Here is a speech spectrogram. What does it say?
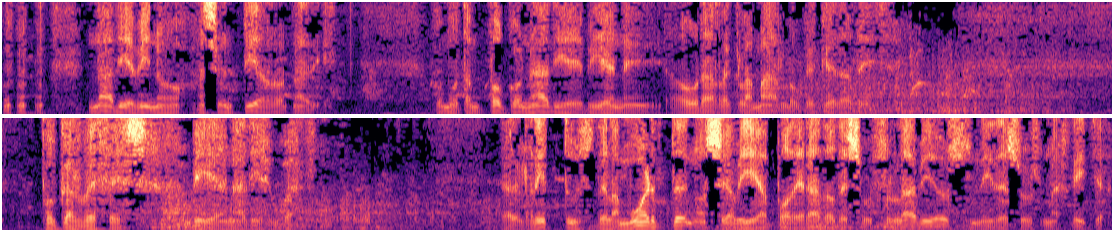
Nadie vino a su entierro, nadie. Como tampoco nadie viene ahora a reclamar lo que queda de ella. Pocas veces vi a nadie igual. El rictus de la muerte no se había apoderado de sus labios ni de sus mejillas.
